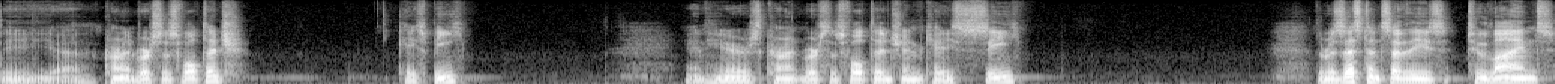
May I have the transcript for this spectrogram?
the uh, current versus voltage, case B. And here's current versus voltage in case C. The resistance of these two lines,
